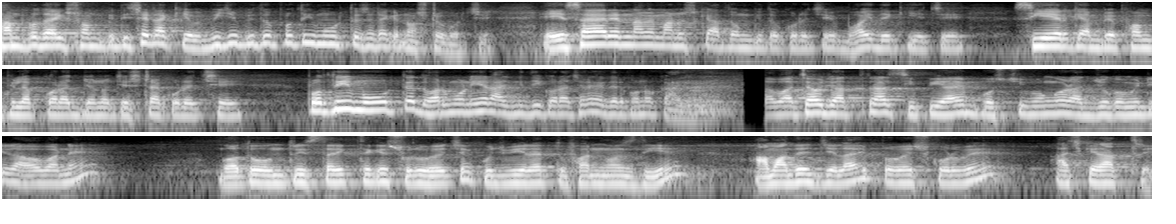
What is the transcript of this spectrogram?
সাম্প্রদায়িক সম্প্রীতি, সেটা কী হবে? বিজেপি তো প্রতি মুহূর্তে সেটাকে নষ্ট করছে। এসআইআরের নামে মানুষকে আতঙ্কিত করেছে, ভয় দেখিয়েছে, সিএর ক্যাম্পে ফর্ম ফিল আপ করার জন্য চেষ্টা করেছে। প্রতি মুহূর্তে ধর্ম নিয়ে রাজনীতি করা ছাড়া এদের কোনো কাজ নেই। বাঁচাও যাত্রা, সিপিআইএম, পশ্চিমবঙ্গ রাজ্য কমিটির আহ্বানে গত উনত্রিশ তারিখ থেকে শুরু হয়েছে কুচবিহারের তুফানগঞ্জ দিয়ে। আমাদের জেলায় প্রবেশ করবে আজকে রাত্রে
